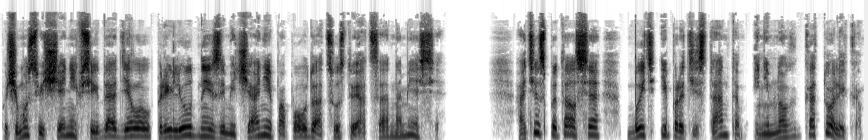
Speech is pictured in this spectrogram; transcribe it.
почему священник всегда делал прилюдные замечания по поводу отсутствия отца на мессе. Отец пытался быть и протестантом, и немного католиком.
